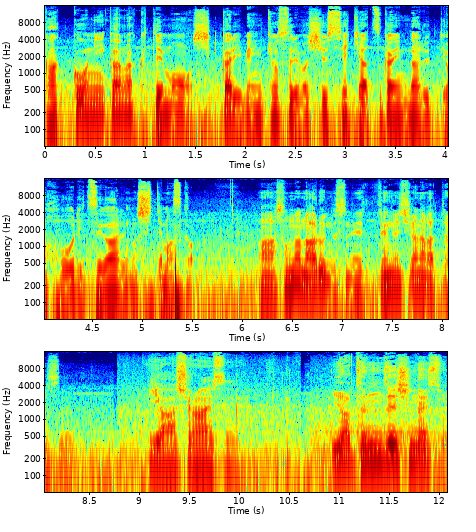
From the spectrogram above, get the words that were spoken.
学校に行かなくてもしっかり勉強すれば出席扱いになるっていう法律があるの知ってますか？ああそんなのあるんですね。全然知らなかったです。いやー知らないですね。いや全然知んないですよ。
